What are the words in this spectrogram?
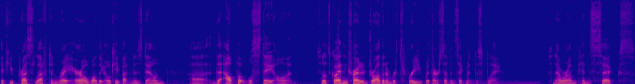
if you press left and right arrow while the OK button is down, uh, the output will stay on. So let's go ahead and try to draw the number 3 with our 7 segment display. So now we're on pin 6.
